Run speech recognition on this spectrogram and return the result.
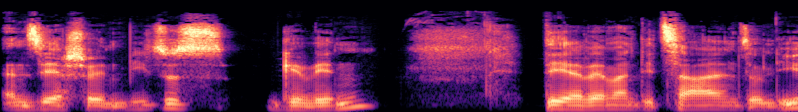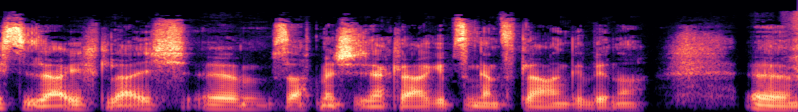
einen sehr schönen Visusgewinn, der, wenn man die Zahlen so liest, die sage ich gleich, ähm, sagt Mensch, ja klar, gibt es einen ganz klaren Gewinner. Ähm,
